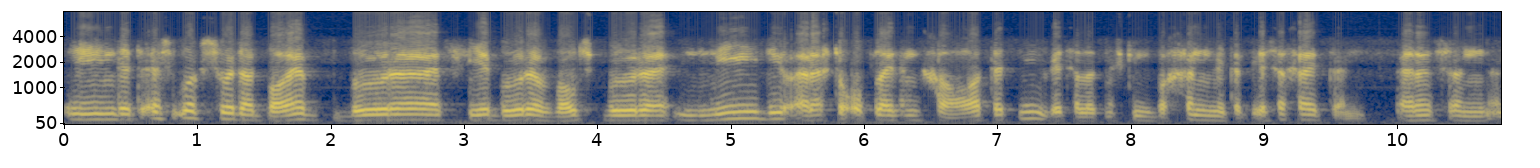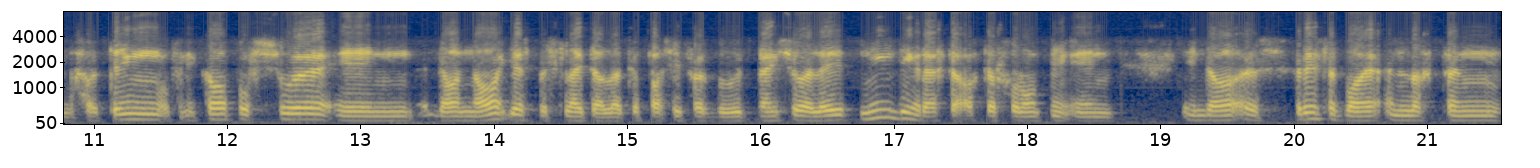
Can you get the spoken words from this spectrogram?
En dit is ook so dat baie boere, veeboere, wildsboere nie die regte opleiding gehad het nie. Weet hulle het miskien begin met 'n besigheid en erns in in Gauteng of in die Kaap of so en daarna eers besluit hulle te passief verboed by so hulle het nie die regte agtergrond nie en en daar is vreeslik baie inligting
